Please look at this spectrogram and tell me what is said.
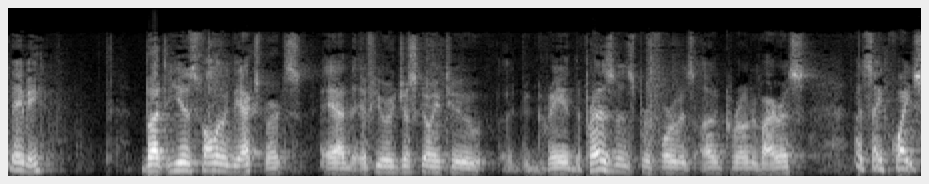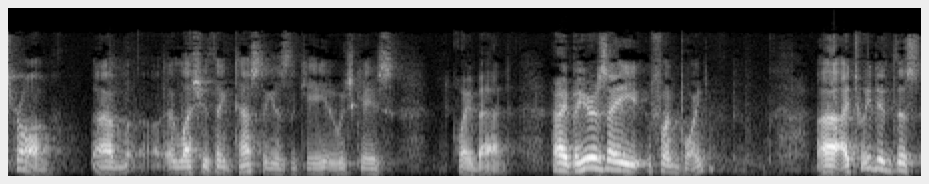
Maybe. But he is following the experts. And if you were just going to grade the president's performance on coronavirus, I'd say quite strong um, unless you think testing is the key, in which case, quite bad. All right, but here's a fun point. Uh, I tweeted this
